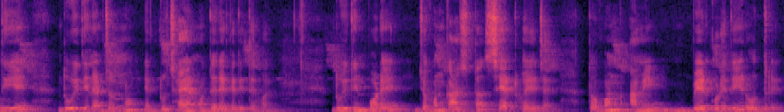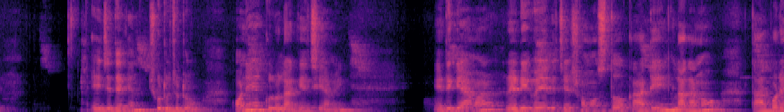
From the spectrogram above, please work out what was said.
দিয়ে দুই দিনের জন্য একটু ছায়ার মধ্যে রেখে দিতে হয়। দুই দিন পরে যখন গাছটা সেট হয়ে যায়, তখন আমি বের করে দিই রোদ্রে। এই যে দেখেন, ছোট ছোট অনেকগুলো লাগিয়েছি আমি। এদিকে আমার রেডি হয়ে গেছে সমস্ত কাটিং লাগানো। তারপরে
